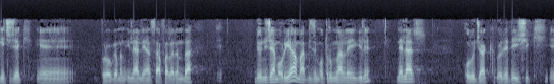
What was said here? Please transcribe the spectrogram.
geçecek e, programın ilerleyen safhalarında? Döneceğim oraya ama bizim oturumlarla ilgili neler olacak. Böyle değişik e,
